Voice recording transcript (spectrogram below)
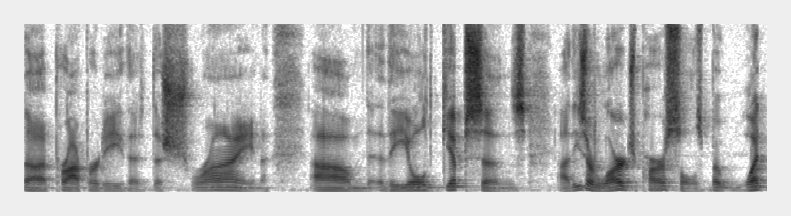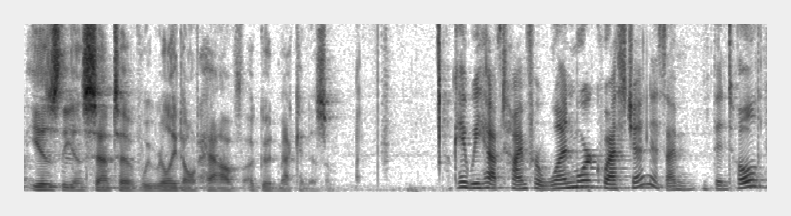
uh, property, the, the Shrine, um, the, the old Gibsons. Uh, these are large parcels, but what is the incentive? We really don't have a good mechanism. Okay, we have time for one more question, as I've been told.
